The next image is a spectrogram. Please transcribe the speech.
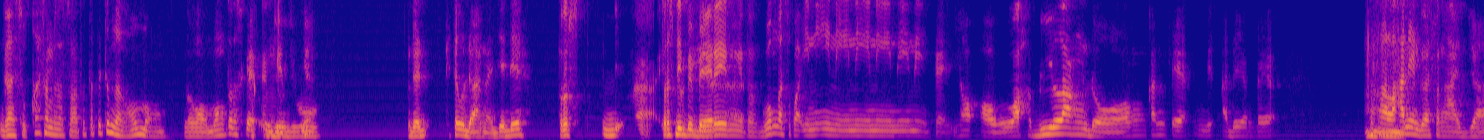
nggak suka sama sesuatu tapi tuh nggak ngomong. Nggak ngomong terus kayak Kayak ujung-ujungnya gitu. udah kita udahan aja deh terus di- Nah, terus dibeberin dia. gitu gue nggak suka ini ini ini ini ini ini kayak ya Allah bilang dong kan kayak ada yang kayak kesalahan yang gak sengaja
